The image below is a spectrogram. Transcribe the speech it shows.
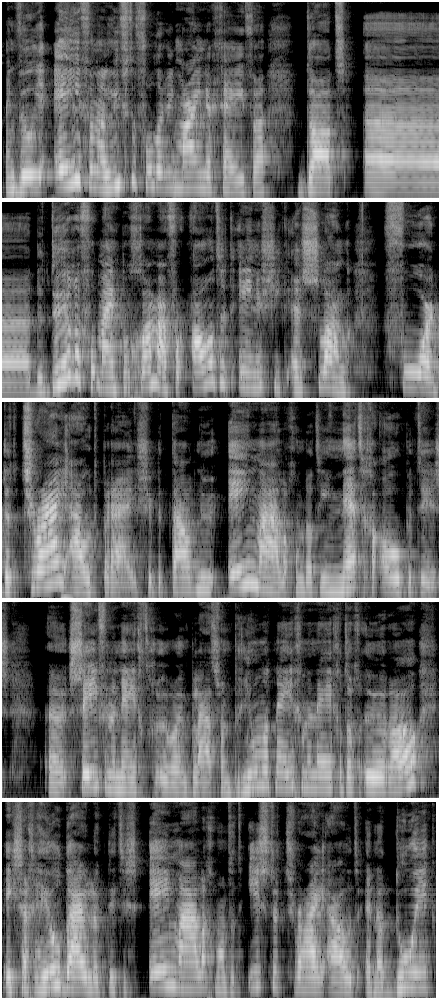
Ik wil je even een liefdevolle reminder geven dat uh, de deuren voor mijn programma voor altijd energiek en slank voor de try-out prijs. Je betaalt nu eenmalig omdat hij net geopend is. Uh, 97 euro in plaats van 399 euro. Ik zeg heel duidelijk, dit is eenmalig, want het is de try-out. En dat doe ik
